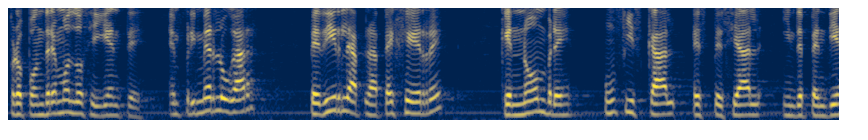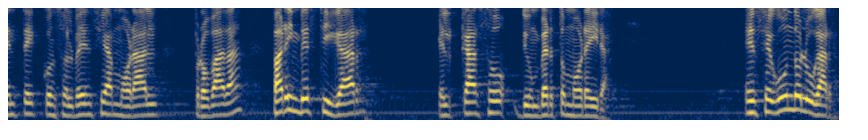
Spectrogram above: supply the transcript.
propondremos lo siguiente. En primer lugar, pedirle a la PGR que nombre un fiscal especial independiente con solvencia moral probada para investigar el caso de Humberto Moreira. En segundo lugar,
